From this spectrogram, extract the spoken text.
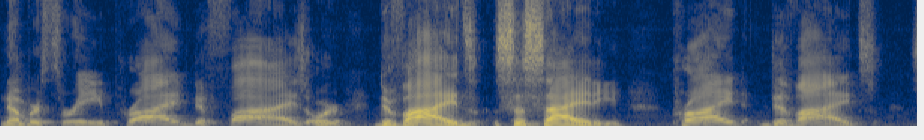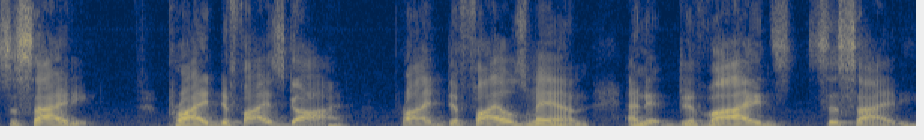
Number three, pride defies or divides society. Pride divides society. Pride defies God. Pride defiles man, and it divides society.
